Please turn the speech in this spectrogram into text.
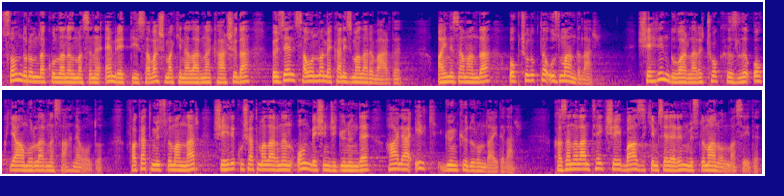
son durumda kullanılmasını emrettiği savaş makinalarına karşı da özel savunma mekanizmaları vardı. Aynı zamanda okçulukta uzmandılar. Şehrin duvarları çok hızlı ok yağmurlarına sahne oldu. Fakat Müslümanlar şehri kuşatmalarının 15. gününde hala ilk günkü durumdaydılar. Kazanılan tek şey bazı kimselerin Müslüman olmasıydı.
